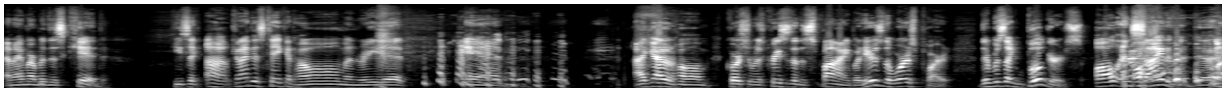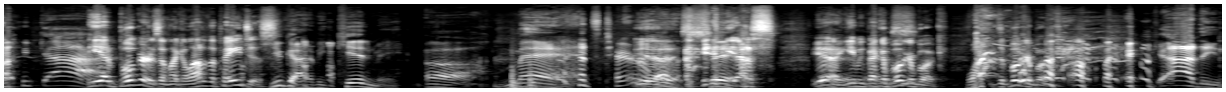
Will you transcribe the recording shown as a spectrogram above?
And I remember this kid he's like, uh, "Can I just take it home and read it?" and I got it home. Of course, there was creases in the spine, but here's the worst part: there was like boogers all inside of it, dude. God, He had boogers on like a lot of the pages. you got to be kidding me. Oh man, That's terrible. yeah. that is sick. yes. Yeah, he gave me back a is- booger book. What? The booger book. Oh my god, these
